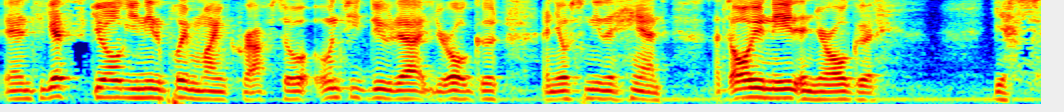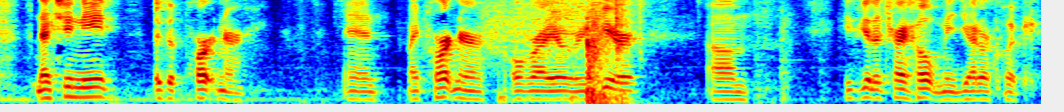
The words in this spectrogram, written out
And to get skill, you need to play Minecraft. So once you do that, you're all good. And you also need a hand. That's all you need and you're all good. Yes. Next you need is a partner. And my partner over right over here, um, he's gonna try help me jitter click,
